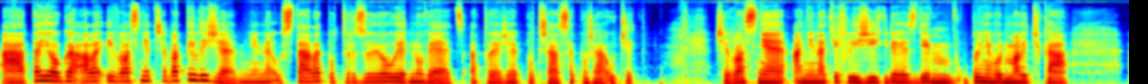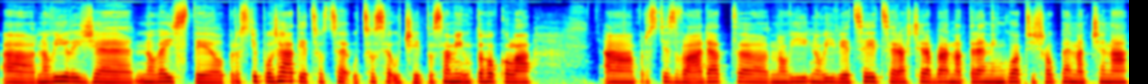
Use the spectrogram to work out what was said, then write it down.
A ta yoga, ale i vlastně třeba ty lyže mě neustále potvrzují jednu věc a to je, že je potřeba se pořád učit. Že vlastně ani na těch lyžích, kde jezdím úplně od malička, a nový lyže, nový styl, prostě pořád je co se, co se učit. To samé u toho kola a prostě zvládat eh, nový, nový věci. Dcera včera byla na tréninku a přišla úplně nadšená,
